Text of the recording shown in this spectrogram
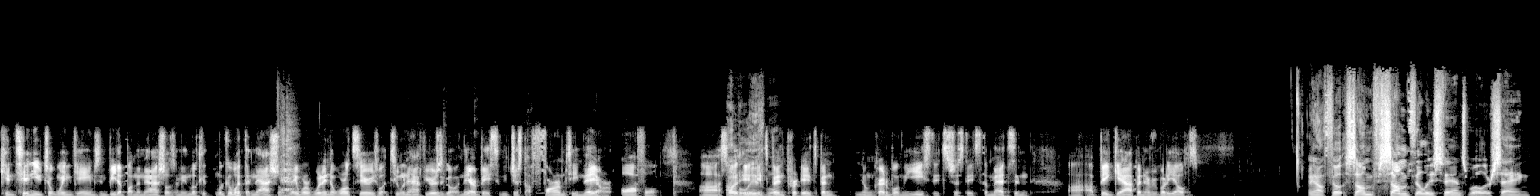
continue to win games and beat up on the Nationals. I mean, look at look at what the Nationals they were winning the World Series what two and a half years ago, and they are basically just a farm team. They are awful. Uh, so it, has been it's been you know incredible in the East. It's just it's the Mets and uh, a big gap in everybody else. You know, some some Phillies fans will are saying,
